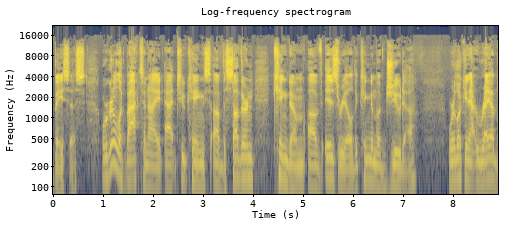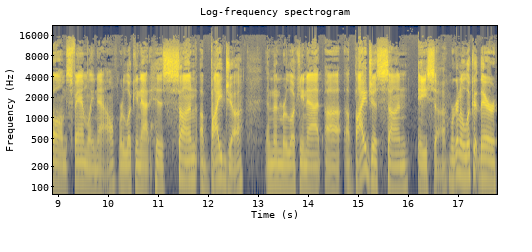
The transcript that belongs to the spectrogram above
basis. We're going to look back tonight at two kings of the southern kingdom of Israel, the kingdom of Judah. We're looking at Rehoboam's family now. We're looking at his son Abijah, and then we're looking at uh, Abijah's son Asa. We're going to look at their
